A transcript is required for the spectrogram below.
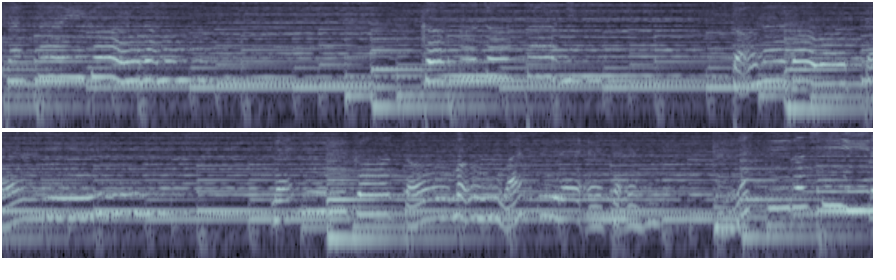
最後の言葉に戸惑っている眠ることも忘れてガラス越しの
